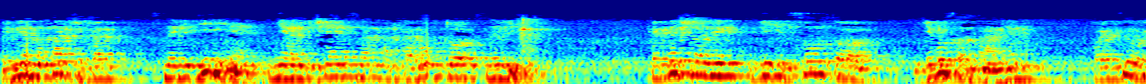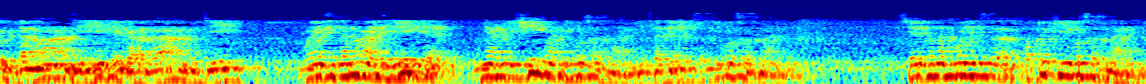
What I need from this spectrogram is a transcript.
Примерно так же, как сновидение не отличается от того, кто сновидит. Когда человек видит сон, то его сознание проецирует дома, деревья, города, людей. Но эти дома и деревья неотличимы от его сознания и содержатся в его сознании. Все это находится в потоке его сознания.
